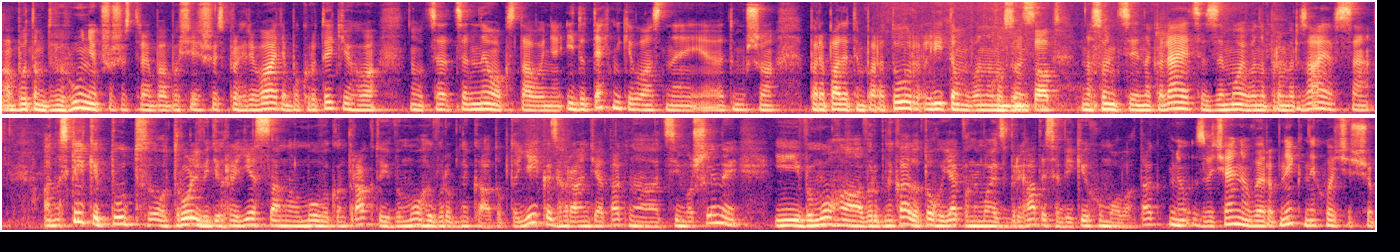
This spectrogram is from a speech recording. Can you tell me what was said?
або там двигун, якщо щось треба, або ще щось прогрівати, або крутити його. Ну це, це не ок ставлення. І до техніки, власне, е, тому що перепади температур, літом воно на сонці, на сонці накаляється, зимою воно промерзає, все. А наскільки тут от роль відіграє саме умови контракту і вимоги виробника? Тобто є якась гарантія так на ці машини і вимога виробника до того, як вони мають зберігатися, в яких умовах, так? Ну, звичайно, виробник не хоче, щоб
